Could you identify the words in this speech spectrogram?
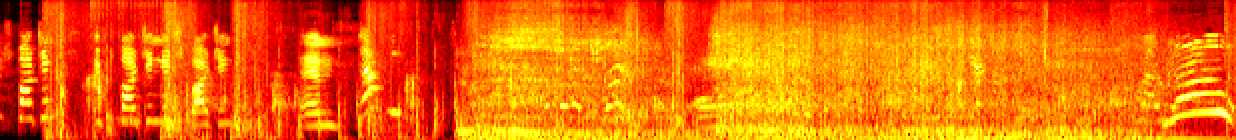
it's perching. It's perching. It's perching. Um. No!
